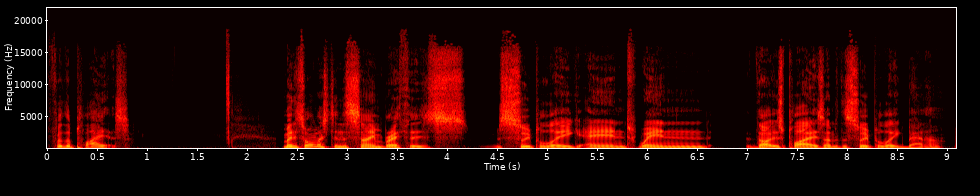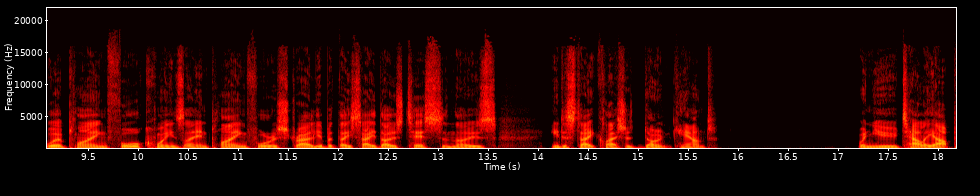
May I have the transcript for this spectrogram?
For the players. I mean, it's almost in the same breath as Super League and when those players under the Super League banner were playing for Queensland, playing for Australia, but they say those tests and those interstate clashes don't count. When you tally up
